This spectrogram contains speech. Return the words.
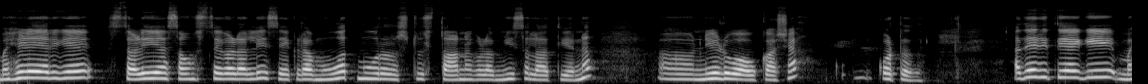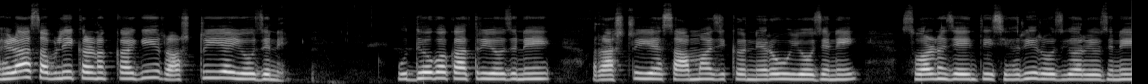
ಮಹಿಳೆಯರಿಗೆ ಸ್ಥಳೀಯ ಸಂಸ್ಥೆಗಳಲ್ಲಿ ಶೇಕಡ ಮೂವತ್ತ್ಮೂರರಷ್ಟು ಸ್ಥಾನಗಳ ಮೀಸಲಾತಿಯನ್ನು ನೀಡುವ ಅವಕಾಶ ಕೊಟ್ಟದು ಅದೇ ರೀತಿಯಾಗಿ ಮಹಿಳಾ ಸಬಲೀಕರಣಕ್ಕಾಗಿ ರಾಷ್ಟ್ರೀಯ ಯೋಜನೆ, ಉದ್ಯೋಗ ಖಾತ್ರಿ ಯೋಜನೆ, ರಾಷ್ಟ್ರೀಯ ಸಾಮಾಜಿಕ ನೆರವು ಯೋಜನೆ ಸ್ವರ್ಣ ಜಯಂತಿ ಶಹರಿ ರೋಜ್ಗಾರ್ ಯೋಜನೆ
